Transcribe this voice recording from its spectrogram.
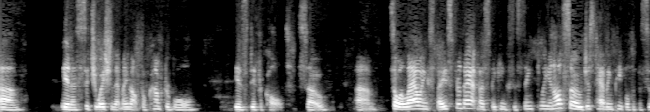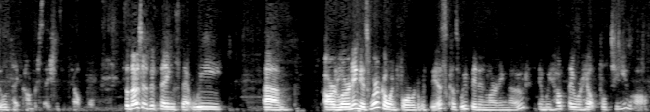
um, in a situation that may not feel comfortable is difficult. So, um, so allowing space for that by speaking succinctly and also just having people to facilitate conversations is helpful. So those are the things that we um, are learning as we're going forward with this because we've been in learning mode and we hope they were helpful to you all.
